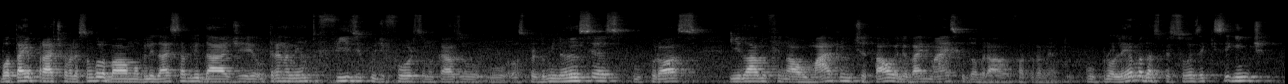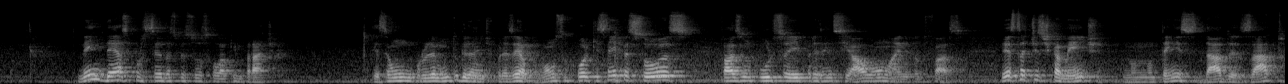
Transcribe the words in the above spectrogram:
botar em prática a avaliação global, mobilidade e estabilidade, o treinamento físico de força, no caso as predominâncias, o cross, e lá no final o marketing digital, ele vai mais que dobrar o faturamento. O problema das pessoas é que é o seguinte, nem 10% das pessoas colocam em prática. Esse é um problema muito grande. Por exemplo, vamos supor que 100 pessoas fazem um curso aí presencial ou online, tanto faz. Estatisticamente, não, não tem esse dado exato,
